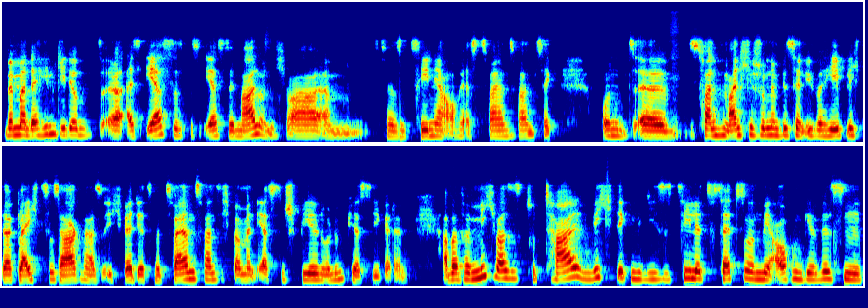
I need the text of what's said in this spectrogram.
wenn man da hingeht und äh, als erstes das erste Mal, und ich war ähm, 2010 ja auch erst 22, und äh, das fanden manche schon ein bisschen überheblich, da gleich zu sagen, also ich werde jetzt mit 22 bei meinen ersten Spielen Olympiasiegerin. Aber für mich war es total wichtig, mir diese Ziele zu setzen und mir auch einen gewissen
